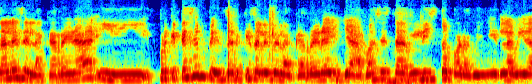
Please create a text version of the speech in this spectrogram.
sales de la carrera y porque te hacen pensar que sales de la carrera y ya vas a estar listo para vivir la vida,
